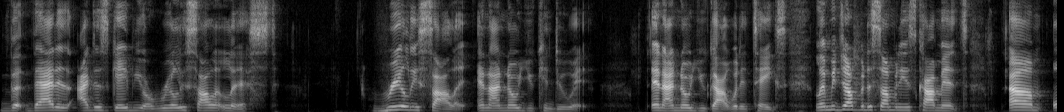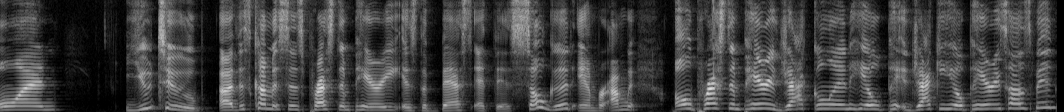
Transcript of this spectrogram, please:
but that is I just gave you a really solid list. Really solid, and I know you can do it. And I know you got what it takes. Let me jump into some of these comments. Um on YouTube, uh this comment says Preston Perry is the best at this. So good, Amber. I'm Oh, Preston Perry, Jacqueline Hill, Jackie Hill Perry's husband.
